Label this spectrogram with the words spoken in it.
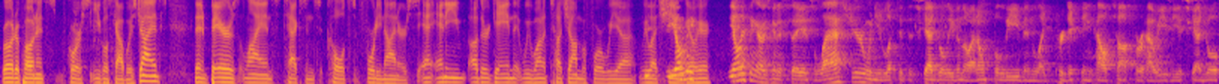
Road opponents, of course, Eagles, Cowboys, Giants. Then Bears, Lions, Texans, Colts, 49ers. A- any other game that we want to touch on before we uh, we let Sheehan go here? The only thing I was going to say is last year when you looked at the schedule, even though I don't believe in like predicting how tough or how easy a schedule,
